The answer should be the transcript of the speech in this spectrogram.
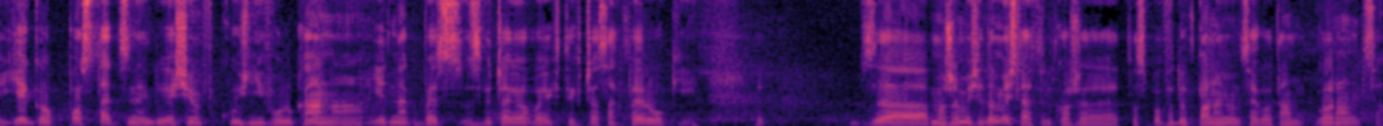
Jego postać znajduje się w kuźni wulkana, jednak bez zwyczajowej w tych czasach peruki. Za, możemy się domyślać tylko, że to z powodu panującego tam gorąca.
